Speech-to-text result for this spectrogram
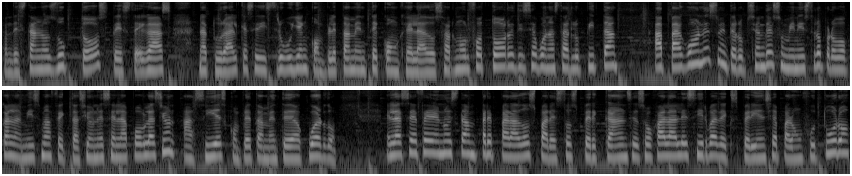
donde están los ductos de este gas natural que se distribuyen completamente congelados. Arnulfo Torres dice, buenas tardes Lupita, apagones o interrupción de suministro provocan las mismas afectaciones en la población. Así es, completamente de acuerdo. En la CFE no están preparados para estos percances. Ojalá les sirva de experiencia para un futuro.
